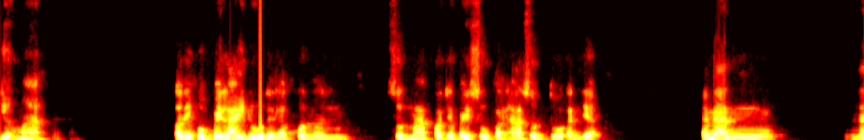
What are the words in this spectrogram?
เยอะมาก ตอนนี้ผมไปไล่ดูแต่ละคนมันส่วนมากก็จะไปสู่ปัญหาส่วนตัวกันเยอะ ดังนั้นใน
